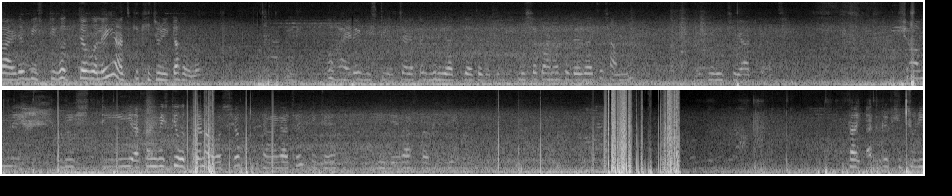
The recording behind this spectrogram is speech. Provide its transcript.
বাইরে বৃষ্টি হচ্ছে বলেই আজকে খিচুড়িটা হলো। বাইরে বৃষ্টি হচ্ছে আর একটা ঘুড়ি আটকে আছে দেখি বিশ্বকর্মা পুজো গেছে সামনে। ঘুড়ি ছিঁড়ে আটকে আছে। সামনে বৃষ্টি, এখন বৃষ্টি হচ্ছে না অবশ্য, থেমে গেছে, নিচে ভিজে রাস্তা ভিজে তাই আজকে খিচুড়ি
